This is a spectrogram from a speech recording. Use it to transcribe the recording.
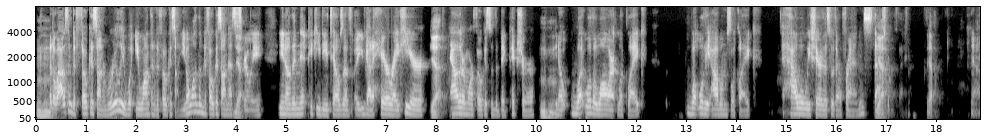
mm-hmm. but allows them to focus on really what you want them to focus on. You don't want them to focus on necessarily. Yeah you know the nitpicky details of uh, you've got a hair right here yeah now they're more focused with the big picture mm-hmm. you know what will the wall art look like what will the albums look like how will we share this with our friends that yeah. sort of thing yeah yeah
